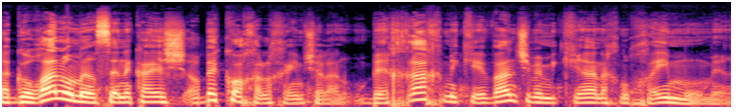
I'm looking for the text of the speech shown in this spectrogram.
לגורל, אומר סנקה, יש הרבה כוח על החיים שלנו. בהכרח מכיוון שבמקרה אנחנו חיים, הוא אומר.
